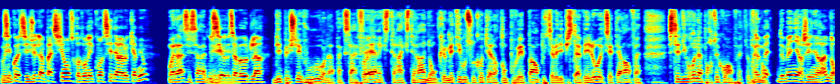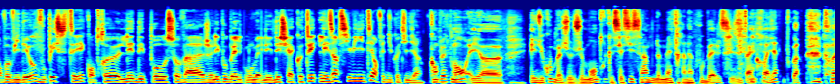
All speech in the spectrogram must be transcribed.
Oui. C'est quoi? C'est juste l'impatience quand on est coincé derrière le camion? Voilà, c'est ça. Ou ça va au-delà? Dépêchez-vous, on n'a pas que ça à faire, Ouais. etc., etc. Donc euh, mettez-vous sur le côté alors qu'on pouvait pas. En plus, il y avait des pistes à vélo, etc. Enfin, c'était du gros n'importe quoi en fait, De, vraiment. ma- de manière générale, dans vos vidéos, vous pestez contre les dépôts sauvages, les poubelles, vous mettez les déchets à côté, les incivilités en fait du quotidien. Complètement. Et euh, et du coup, bah, je, je montre que c'est si simple de mettre à la poubelle, c'est juste incroyable, quoi.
